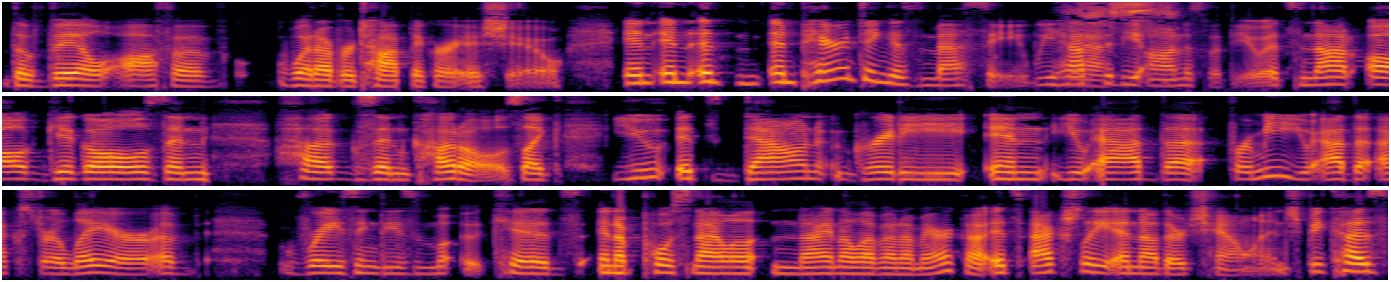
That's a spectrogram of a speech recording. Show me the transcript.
the veil off of whatever topic or issue. And and and, and parenting is messy. We have yes. to be honest with you. It's not all giggles and hugs and cuddles. Like you it's down gritty and you add the for me you add the extra layer of raising these kids in a post 9-11 america it's actually another challenge because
